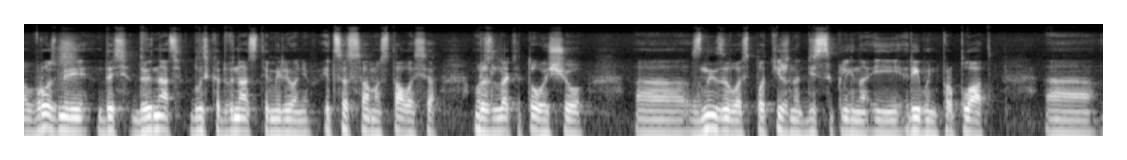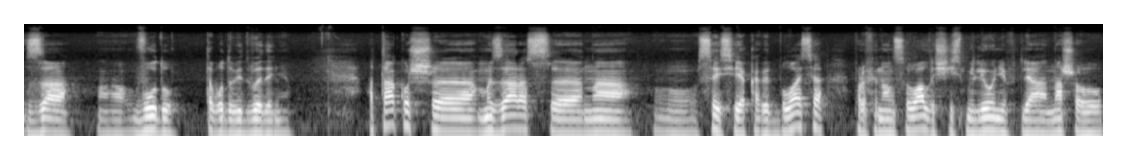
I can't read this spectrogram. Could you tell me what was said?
в розмірі десь 12, близько 12 мільйонів. І це саме сталося в результаті того, що е, знизилась платіжна дисципліна і рівень проплат за воду та водовідведення. А також ми зараз на сесії, яка відбулася, профінансували 6 мільйонів для нашого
